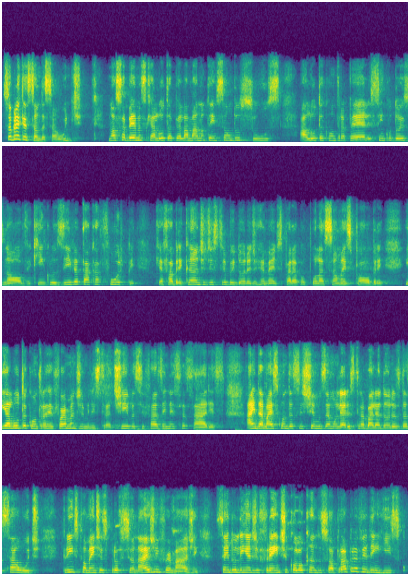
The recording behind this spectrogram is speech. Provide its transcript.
Sobre a questão da saúde, nós sabemos que a luta pela manutenção do SUS, a luta contra a PL 529, que inclusive ataca a FURP, que é fabricante e distribuidora de remédios para a população mais pobre, e a luta contra a reforma administrativa se fazem necessárias, ainda mais quando assistimos a mulheres trabalhadoras da saúde, principalmente as profissionais de enfermagem, sendo linha de frente e colocando sua própria vida em risco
